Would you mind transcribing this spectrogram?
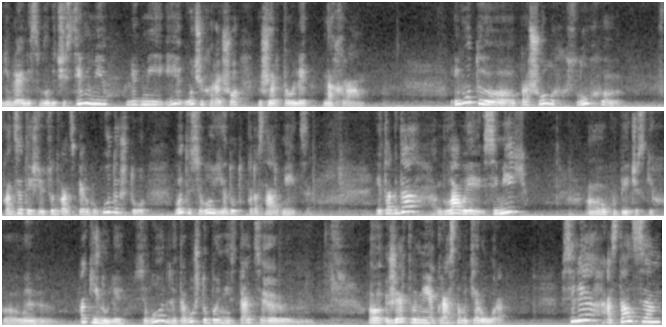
являлись благочестивыми людьми и очень хорошо жертвовали на храм. И вот э, прошел слух в конце 1921 года, что в это село едут красноармейцы. И тогда главы семей э, купеческих э, покинули село для того, чтобы не стать жертвами красного террора. В селе остался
